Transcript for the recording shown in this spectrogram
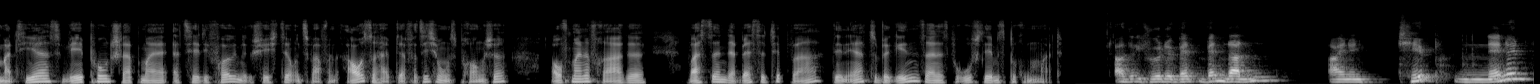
Matthias W. Schlappmeier erzählt die folgende Geschichte, und zwar von außerhalb der Versicherungsbranche, auf meine Frage, was denn der beste Tipp war, den er zu Beginn seines Berufslebens bekommen hat. Also ich würde, wenn, wenn dann, einen Tipp nennen,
